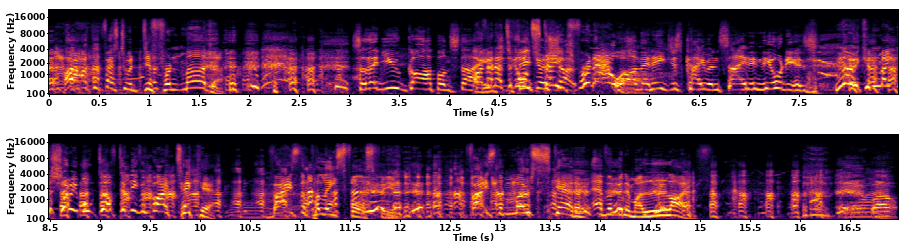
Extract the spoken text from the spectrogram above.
I, I confessed to a different murder. So then you got up on stage. I then had to go on stage show- for an hour. Well, and then he just came and sat in the audience. No, he couldn't make the show. He walked off, didn't even buy a ticket. That is the police force for you. That is the most scared I've ever been in my life. Well,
